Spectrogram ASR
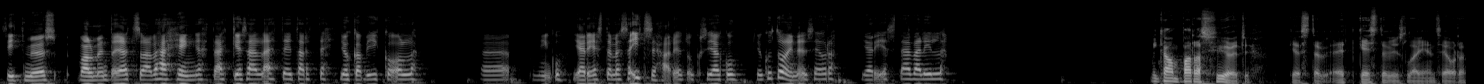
sitten myös valmentajat saa vähän hengähtää kesällä, ettei tarvitse joka viikko olla ää, niin kuin järjestämässä itseharjoituksia, kun joku toinen seura järjestää välillä. Mikä on paras hyöty, että kestävyyslajien seura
